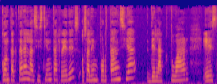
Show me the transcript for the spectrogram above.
contactar a las distintas redes, o sea, la importancia del actuar es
